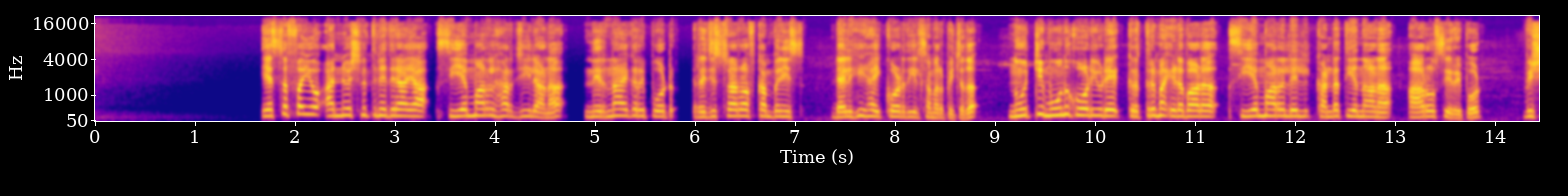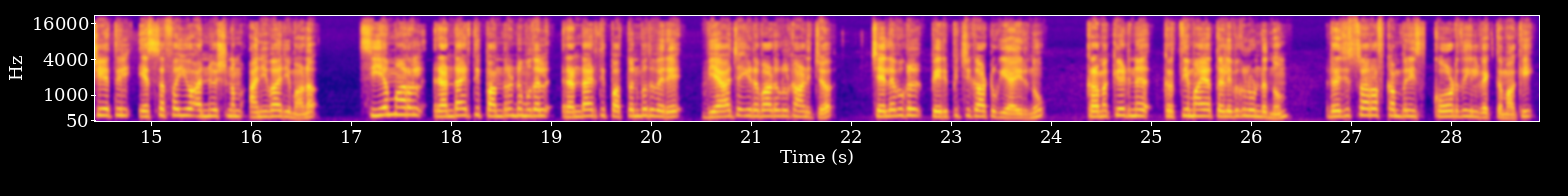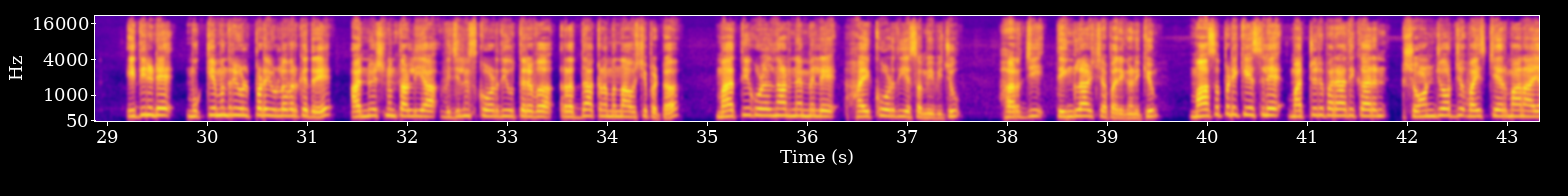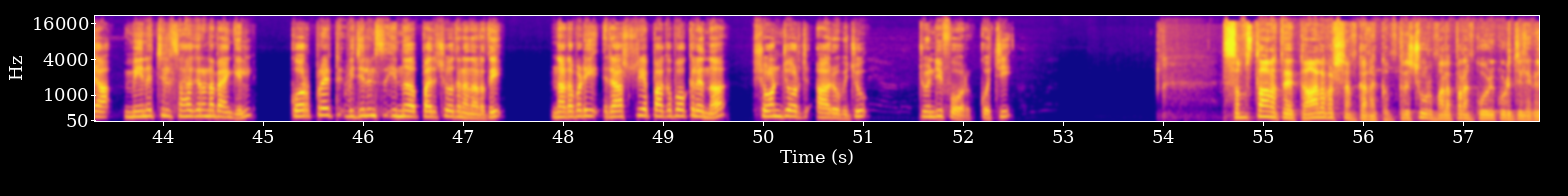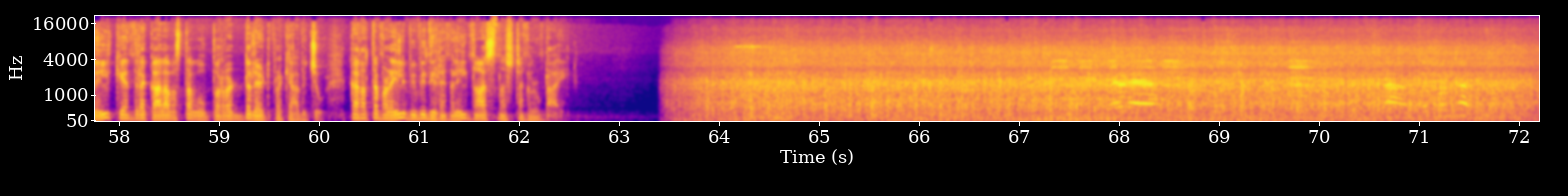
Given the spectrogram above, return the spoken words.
എസ് എഫ് ഐ ഒ അന്വേഷണത്തിനെതിരായ സി എം ആർ എൽ ഹർജിയിലാണ് നിർണായക report registrar of companies Delhi ഹൈക്കോടതിയിൽ സമർപ്പിച്ചത്. നൂറ്റിമൂന്ന് കോടിയുടെ കൃത്രിമ ഇടപാട് സി എം ആർ എല്ലിൽ കണ്ടെത്തിയെന്നാണ് ആർ ഒ സി റിപ്പോർട്ട്. വിഷയത്തിൽ എസ് എഫ് ഐ ഒ അന്വേഷണം അനിവാര്യമാണ്. സി എം ആർ എൽ രണ്ടായിരത്തി പന്ത്രണ്ട് മുതൽ രണ്ടായിരത്തി പത്തൊൻപത് വരെ വ്യാജ ഇടപാടുകൾ കാണിച്ച് ചെലവുകൾ പെരുപ്പിച്ചു കാട്ടുകയായിരുന്നു. ക്രമക്കേടിന് കൃത്യമായ തെളിവുകളുണ്ടെന്നും രജിസ്ട്രാർ ഓഫ് കമ്പനീസ് കോടതിയിൽ വ്യക്തമാക്കി. ഇതിനിടെ മുഖ്യമന്ത്രി ഉൾപ്പെടെയുള്ളവർക്കെതിരെ അന്വേഷണം തള്ളിയ വിജിലൻസ് കോടതി ഉത്തരവ് റദ്ദാക്കണമെന്നാവശ്യപ്പെട്ട് Mathew Kuzhalnadan M L A ഹൈക്കോടതിയെ സമീപിച്ചു. ഹർജി തിങ്കളാഴ്ച പരിഗണിക്കും. മാസപ്പടി കേസിലെ മറ്റൊരു പരാതിക്കാരൻ ഷോൺ ജോർജ് വൈസ് ചെയർമാനായ മീനച്ചിൽ സഹകരണ ബാങ്കിൽ കോർപ്പറേറ്റ് വിജിലൻസ് ഇന്ന് പരിശോധന നടത്തി. നടപടി രാഷ്ട്രീയ പകപോക്കലെന്ന് ഷോൺ ജോർജ് ആരോപിച്ചു. ട്വന്റി കൊച്ചി. സംസ്ഥാനത്തെ കാലവർഷം കനക്കും. തൃശൂർ മലപ്പുറം കോഴിക്കോട് ജില്ലകളിൽ കേന്ദ്ര കാലാവസ്ഥാ വകുപ്പ് റെഡ് അലർട്ട് പ്രഖ്യാപിച്ചു. കനത്ത മഴയിൽ വിവിധയിടങ്ങളിൽ നാശനഷ്ടങ്ങളുണ്ടായി.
